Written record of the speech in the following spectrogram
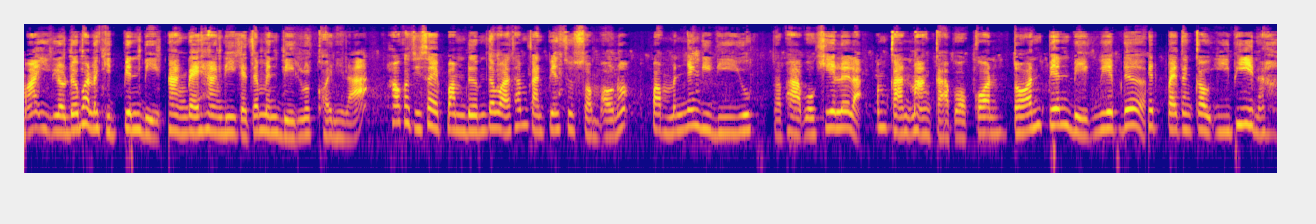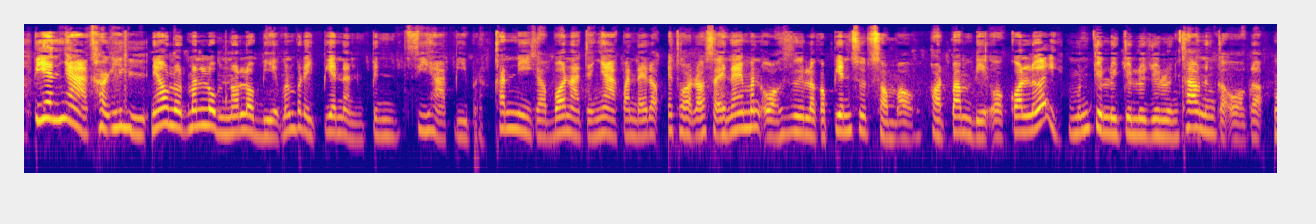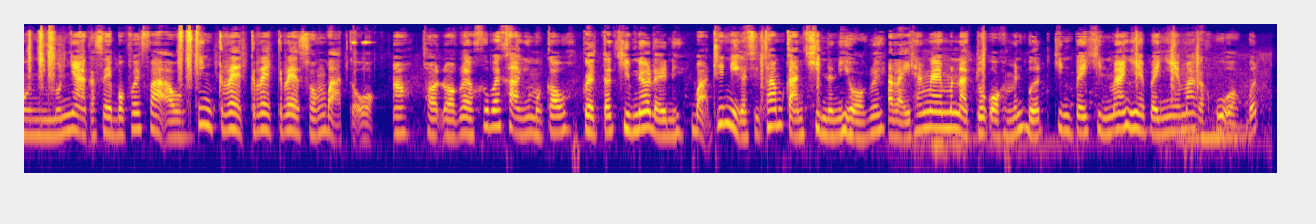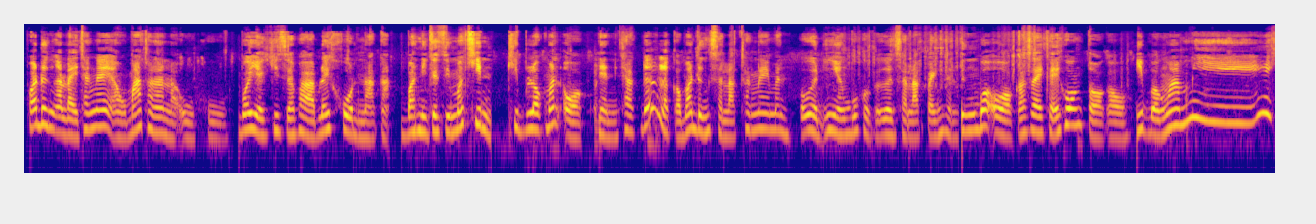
มาอีกแล้วเด้อภารกิจเปลี่ยนเบรกห่างใดห่างดีก็จะแม่นเบรกรถคอยนี่ละเฮาก็สิใส่ปั๊มเดิมแต่ว่าทำการเปลี่ยนสุดสมเอาเนาะปั๊มมันยังดีๆอยู่สภาพโอเคเลยล่ะทำการมางกาบออกก่อน ตอนเปลี่ยนเบรกเวฟเด้อเฮ็ดไปตั้งเก่า EP นะเปลี่ยนยากคักอีหลีแนวรถมันล่มเนาะเราเบรกมันบ่ได้เปลี่ยนนั่นเป็น4-5ปีปะนะคันนี้ก็บ่น่าจะยากปานใดหรอกแค่ถอดเอาใส่ในมันออกซื่อแล้วก็เปลี่ยนสุดสมเอาถอดปั๊มเบรกออกก่อนเลยหมุนจุลุยจุลุยจุลุยข้าวหนึงก็ออกแล้วมองนี้หมุนยากก็ใส่บล็อกไฟฟ้าเอายิ่งแกรดแกรดแกรดสองบาทก็ออกเอาถอดออกแล้วคือไปขางอยู่หมองเก่าเกิดตัดคลิปแนวใดนี่บาทที่นี่ก็สิทำการคินอันนี้ออกเลยอะไรทั้งในมันน่ะจกออกให้มันเบิดกินไปกินมาเงี้ยไปเงี้ยมากกับคู่ออกเบิดเพราะดึงอะไรทั้งในออกมาเท่านั้นละโอ้โหบ่อยากคิดสภาพเลยโคนหนักอะบันนี้ก็สิมาคินคลิปล็อกมันออกแน่นคักเด้อแล้วก็มาดึงสลักทั้งในมันเอิ้นอีหยังบ่เขาก็เอินสลักแปจังซั่นดึงบ่ออกก็ใส่ไขควงตอกเอาหยิบออกมามี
